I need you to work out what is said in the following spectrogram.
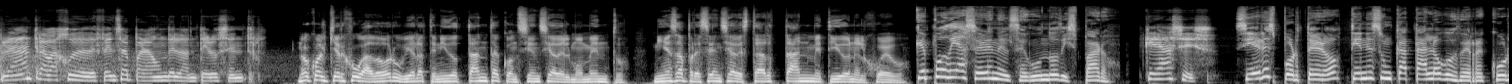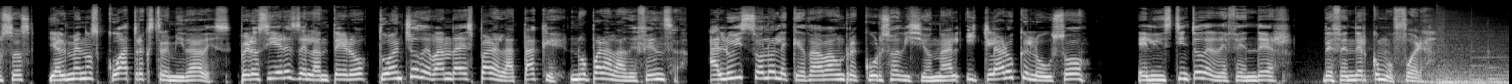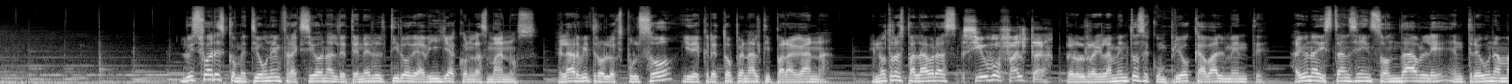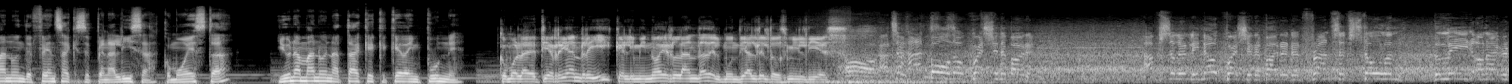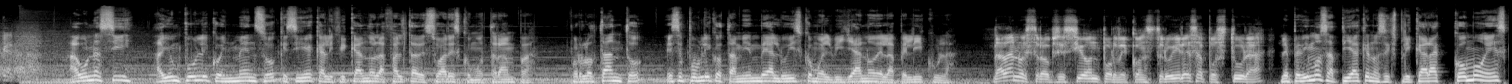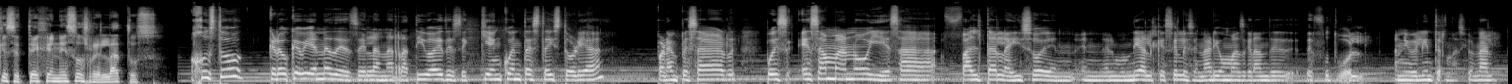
Gran trabajo de defensa para un delantero centro. No cualquier jugador hubiera tenido tanta conciencia del momento, ni esa presencia de estar tan metido en el juego. ¿Qué podía hacer en el segundo disparo? ¿Qué haces? Si eres portero, tienes un catálogo de recursos y al menos cuatro extremidades. Pero si eres delantero, tu ancho de banda es para el ataque, no para la defensa. A Luis solo le quedaba un recurso adicional y claro que lo usó. El instinto de defender, defender como fuera. Luis Suárez cometió una infracción al detener el tiro de Adilla con las manos. El árbitro lo expulsó y decretó penalti para Gana. En otras palabras, sí hubo falta, pero el reglamento se cumplió cabalmente. Hay una distancia insondable entre una mano en defensa que se penaliza, como esta, y una mano en ataque que queda impune. Como la de Thierry Henry, que eliminó a Irlanda del Mundial del 2010. Aún así, hay un público inmenso que sigue calificando la falta de Suárez como trampa. Por lo tanto, ese público también ve a Luis como el villano de la película. Dada nuestra obsesión por deconstruir esa postura, le pedimos a Pia que nos explicara cómo es que se tejen esos relatos. Justo creo que viene desde la narrativa y desde quién cuenta esta historia. Para empezar, pues esa mano y esa falta la hizo en, el Mundial, que es el escenario más grande de fútbol a nivel internacional.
